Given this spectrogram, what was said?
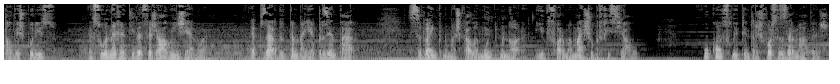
Talvez por isso, a sua narrativa seja algo ingênua, apesar de também apresentar, se bem que numa escala muito menor e de forma mais superficial, o conflito entre as Forças Armadas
